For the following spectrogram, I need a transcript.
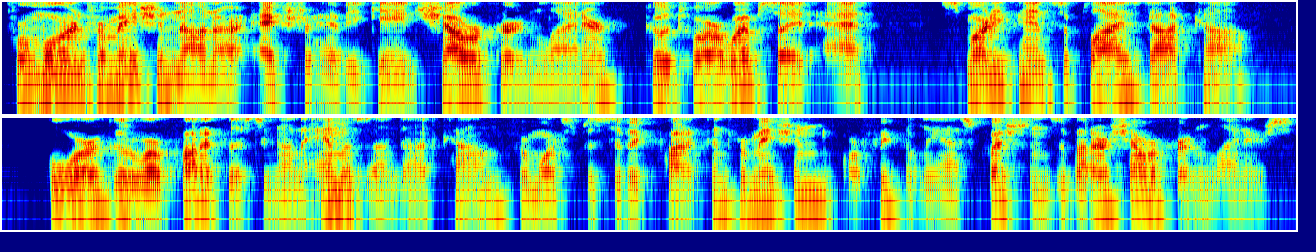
For more information on our extra heavy gauge shower curtain liner, go to our website at smartypantssupplies.com or go to our product listing on amazon.com for more specific product information or frequently asked questions about our shower curtain liners.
